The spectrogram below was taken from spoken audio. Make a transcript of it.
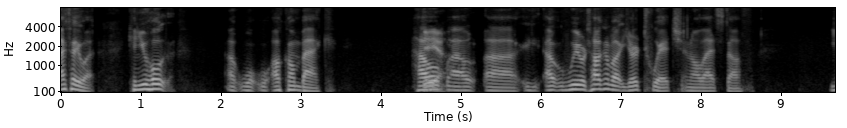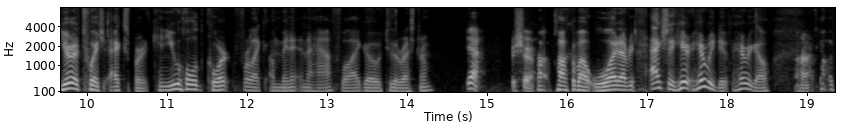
I tell you what, can you hold? Uh, I'll come back. How yeah. about uh, uh, we were talking about your Twitch and all that stuff. You're a Twitch expert. Can you hold court for like a minute and a half while I go to the restroom? Yeah, for sure. Talk, talk about whatever. Actually, here here we do. Here we go. Uh-huh.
